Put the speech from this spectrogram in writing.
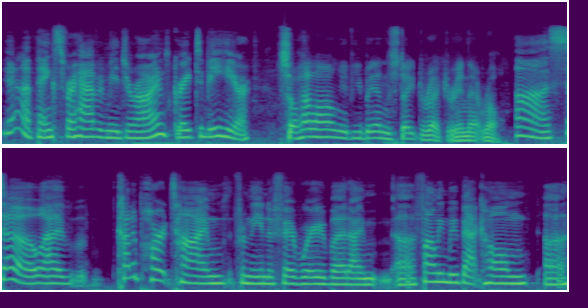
Yeah, thanks for having me, Gerard. It's great to be here. So, how long have you been the state director in that role? Uh, so, I kind of part time from the end of February, but I uh, finally moved back home uh,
